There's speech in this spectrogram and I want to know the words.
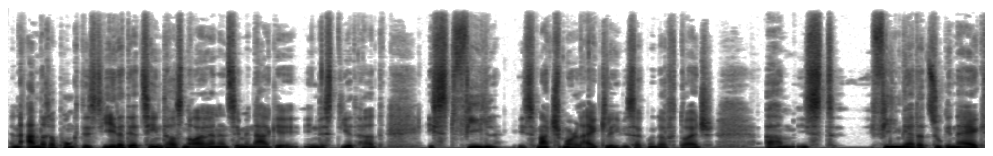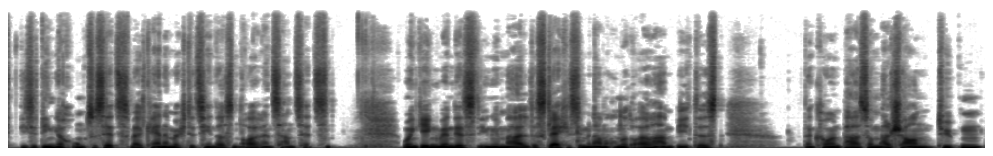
Ein anderer Punkt ist, jeder, der 10.000 Euro in ein Seminar investiert hat, ist viel, ist much more likely, wie sagt man da auf Deutsch, ähm, ist viel mehr dazu geneigt, diese Dinge auch umzusetzen, weil keiner möchte 10.000 Euro in den Sand setzen. Wohingegen, wenn du jetzt irgendwie mal das gleiche Seminar um 100 Euro anbietest, dann kommen ein paar so mal schauen Typen,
